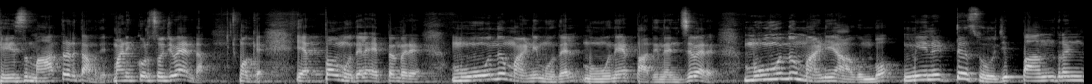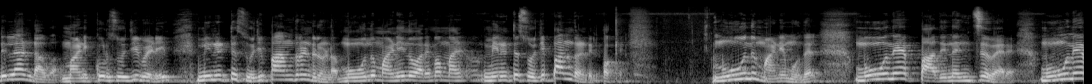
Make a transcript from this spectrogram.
കേസ് മാത്രം എടുത്താൽ മതി. മണിക്കൂർ സൂചി വേണ്ട. ഓക്കെ. എപ്പം മുതൽ എപ്പം വരെ? മൂന്ന് മണി മുതൽ മൂന്ന് പതിനഞ്ച് വരെ. മൂന്ന് മണിയാകുമ്പോൾ മിനിറ്റ് സൂചി പന്ത്രണ്ടിലാണ് ഉണ്ടാവുക മണിക്കൂർ സൂചി ഇവിടെയും മിനിറ്റ് സൂചി പന്ത്രണ്ടിലുണ്ടാവും. മൂന്ന് മണി എന്ന് പറയുമ്പോൾ മിനിറ്റ് സൂചി പന്ത്രണ്ടിൽ. ഓക്കെ. മൂന്ന് മണി മുതൽ മൂന്ന് പതിനഞ്ച് വരെ. മൂന്ന്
